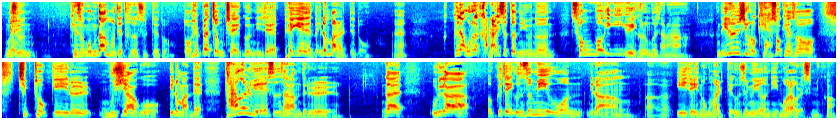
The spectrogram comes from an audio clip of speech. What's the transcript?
무슨 개성공단 문제 터졌을 때도 또 햇볕 정책은 이제 폐기해야 된다 이런 말 할 때도 예? 그냥 우리가 가만히 있었던 이유는 선거 이기기 위해 그런 거잖아. 근데 이런 식으로 계속해서 집토끼를 무시하고 이러면 안 돼. 당을 위해 쓴 사람들을 그러니까 우리가 그제 은수미 의원이랑 어, EJ 녹음할 때 은수미 의원이 뭐라 그랬습니까?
